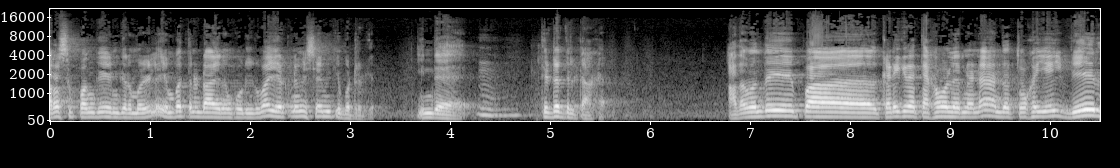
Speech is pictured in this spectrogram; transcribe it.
அரசு பங்கு என்கிற முறையில் எண்பத்தி ரெண்டாயிரம் கோடி ரூபாய் ஏற்கனவே சேமிக்கப்பட்டிருக்கு இந்த திட்டத்திற்காக. அதை வந்து இப்போ கிடைக்கிற தகவல் என்னென்னா அந்த தொகையை வேறு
